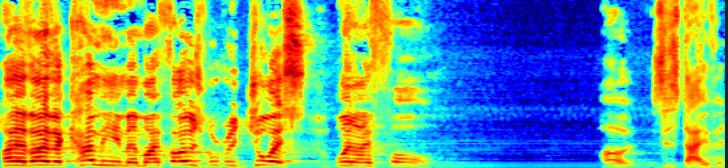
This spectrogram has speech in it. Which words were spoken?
I have overcome him, and my foes will rejoice when I fall. Oh, is this David?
